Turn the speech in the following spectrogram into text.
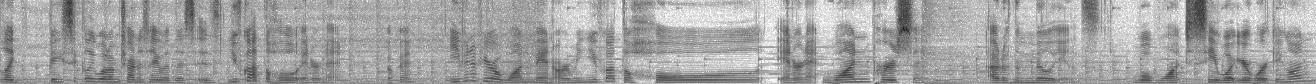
like, basically, what I'm trying to say with this is you've got the whole internet, okay? Even if you're a one man army, you've got the whole internet. One person out of the millions will want to see what you're working on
